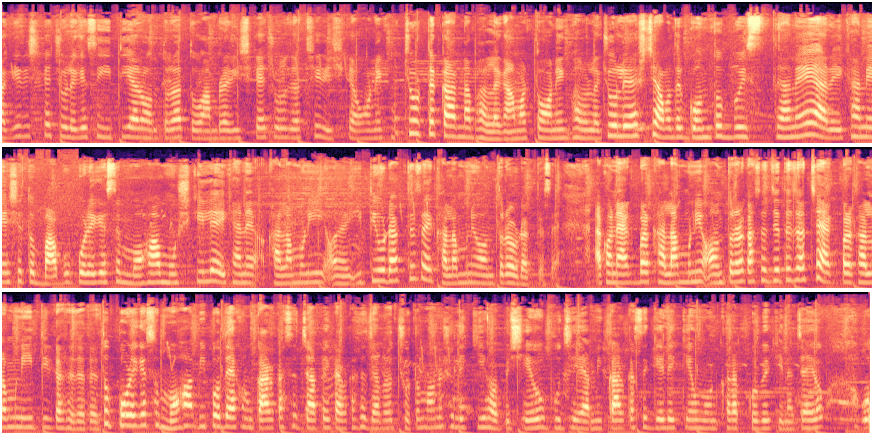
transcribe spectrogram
আগে রিক্সায় চলে গেছে ইতি আর অন্তরা। তো আমরা রিক্সায় চলে যাচ্ছি রিক্সা অনেক চড়তে কার না ভালো লাগে, আমার তো অনেক ভালো লাগে। চলে আসছি আমাদের গন্তব্য স্থানে আর এখানে এসে তো বাবু পড়ে গেছে মহা মুশকিলে। এখানে খালামণি ইতিও ডাকতেছে খালামণি অন্তরাও ডাকতেছে। এখন একবার খালামণি অন্তরার কাছে যেতে যাচ্ছে, একবার খালামণি ইতির কাছে যেতে তো পড়ে গেছে মহা বিপদে, এখন কার কাছে যাবে, কার কাছে যাবে। ছোট মানুষ হলে কি হবে সেও বুঝে, আমি কার কাছে গেলে কেউ মন খারাপ করবে কিনা। যাই হোক, ও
